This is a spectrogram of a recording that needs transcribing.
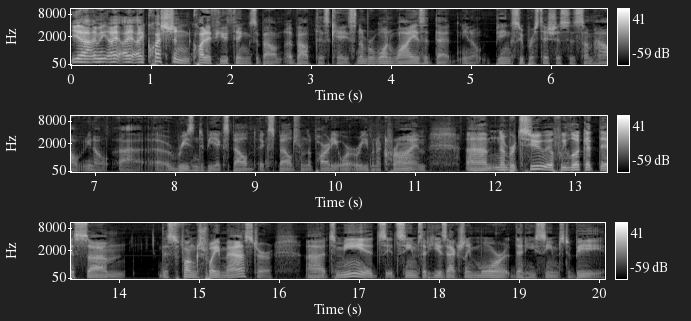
Yeah, I mean, I, I question quite a few things about about this case. Number one, why is it that you know being superstitious is somehow you know uh, a reason to be expelled expelled from the party or, or even a crime? Um, number two, if we look at this um, this feng shui master, uh, to me, it's, it seems that he is actually more than he seems to be.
